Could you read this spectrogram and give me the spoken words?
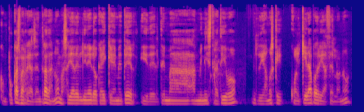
con pocas barreras de entrada, ¿no? Más allá del dinero que hay que meter y del tema administrativo, digamos que cualquiera podría hacerlo, ¿no?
